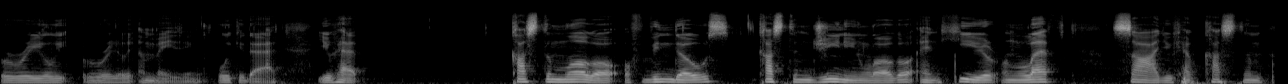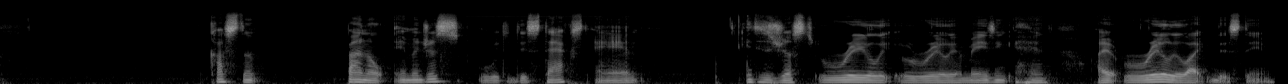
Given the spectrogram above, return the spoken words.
really really amazing. Look at that. You have custom logo of Windows custom Genin logo and here on left side you have custom custom panel images with this text and it is just really really amazing and I really like this theme.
